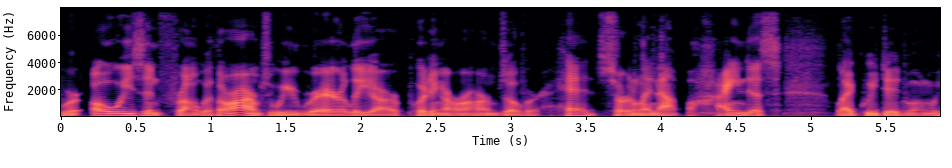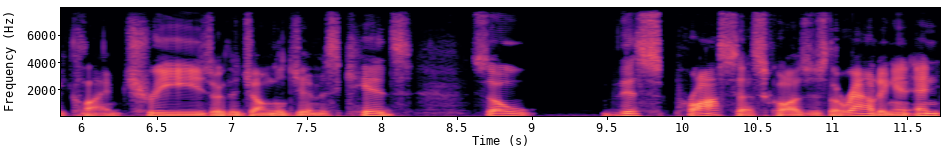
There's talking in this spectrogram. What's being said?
We're always in front with our arms. We rarely are putting our arms overhead, certainly not behind us, like we did when we climbed trees or the jungle gym as kids. So this process causes the rounding. And, and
